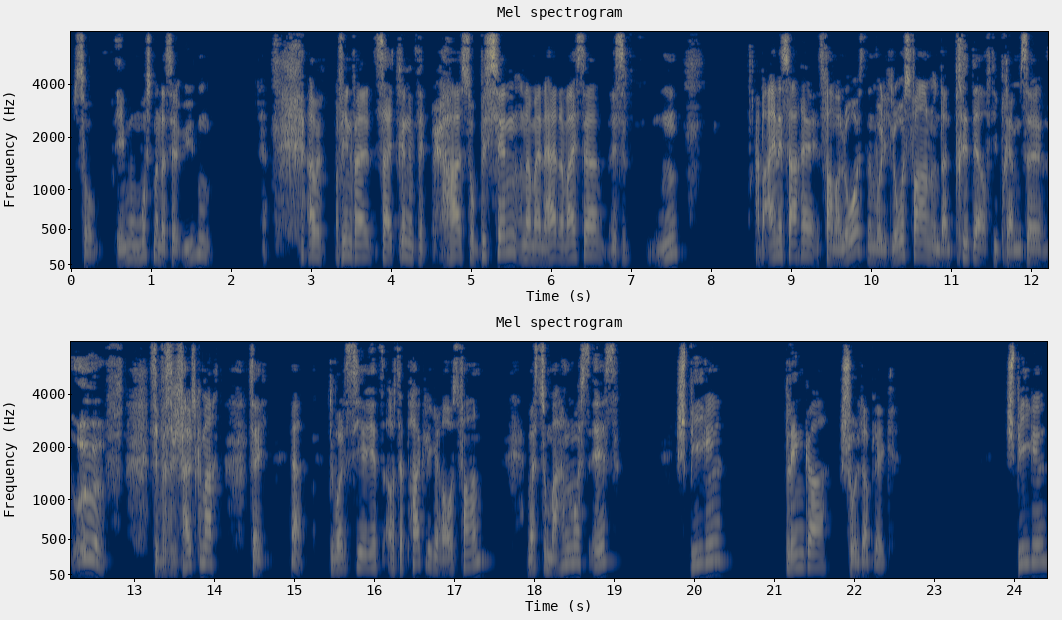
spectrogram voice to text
So, irgendwo muss man das ja üben ja. Aber auf jeden Fall sei ich drin ja, so ein bisschen. Und dann meinte er, dann weißt du, ist, hm. aber eine Sache, jetzt fahren wir los, dann wollte ich losfahren und dann tritt er auf die Bremse. Uff. Sag, was habe ich falsch gemacht? Sag ich, ja, du wolltest hier jetzt aus der Parklücke rausfahren. Was du machen musst ist, Spiegel Blinker, Schulterblick. Spiegel,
